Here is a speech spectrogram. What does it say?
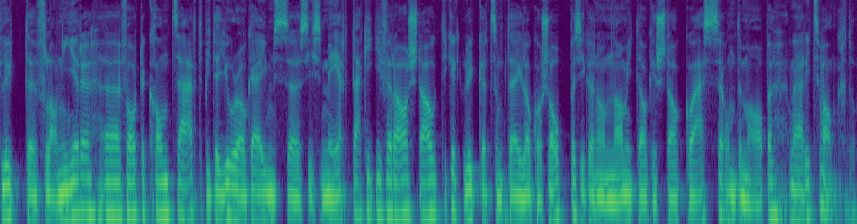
Die Leute flanieren äh, vor dem Konzert. Bei den Eurogames äh, sind es mehrtägige Veranstaltungen. Die Leute gehen zum Teil auch shoppen. Sie gehen am Nachmittag in die Stadt essen und am Abend dann ins Wankdorf.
